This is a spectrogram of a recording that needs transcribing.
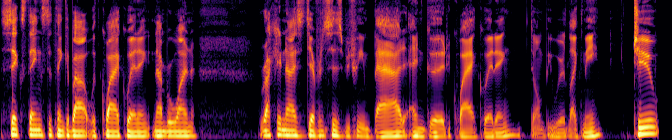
Six things to think about with quiet quitting. Number one, recognize differences between bad and good quiet quitting. Don't be weird like me. Two,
